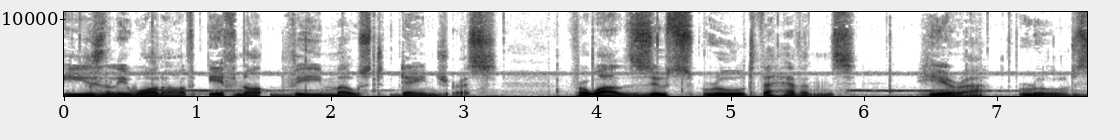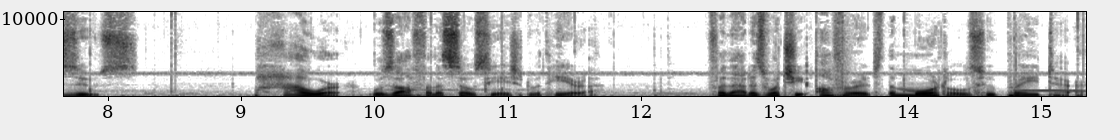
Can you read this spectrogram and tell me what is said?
easily one of, if not the most dangerous. For while Zeus ruled the heavens, Hera ruled Zeus. Power was often associated with Hera, for that is what she offered the mortals who prayed to her.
